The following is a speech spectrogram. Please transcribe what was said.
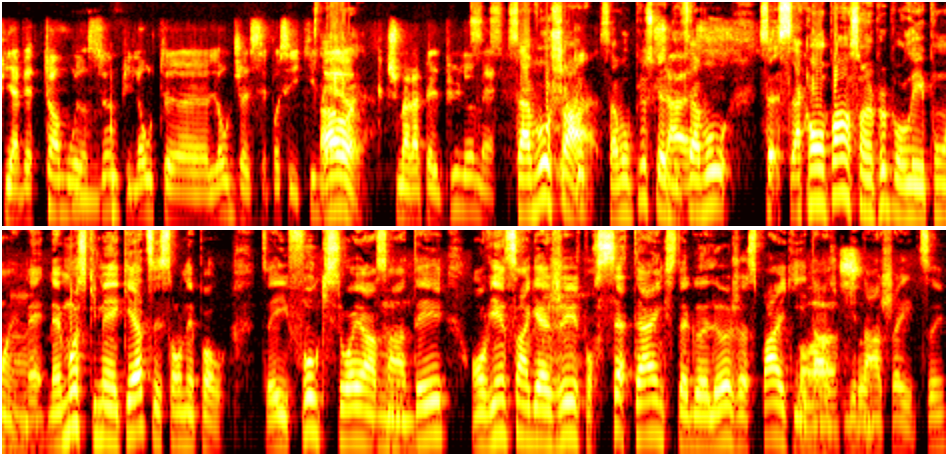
puis il y avait Tom Wilson, puis l'autre, euh, l'autre je ne sais pas c'est qui, mais Mm. Ah ouais. euh, je me rappelle plus, là, mais Ça vaut cher. Écoute, ça vaut plus que. ça- Ça, vaut. Ça, ça compense un peu pour les points. Mm. Mais, mais moi, ce qui m'inquiète, c'est son épaule. Tu sais, il faut qu'il soit en santé. On vient de s'engager pour 7 ans avec ce gars-là. J'espère qu'il est, en- Ouais, qu'il est ça. en shape. tu sais.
